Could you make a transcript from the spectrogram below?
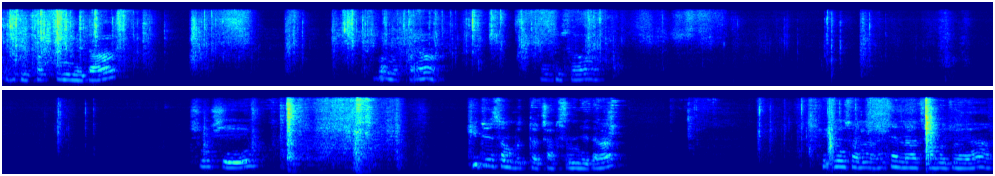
이렇게 접습니다. 집어넣고요. 여기서 중심 기준선부터 잡습니다. 기준선을 언제나 잡아줘야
